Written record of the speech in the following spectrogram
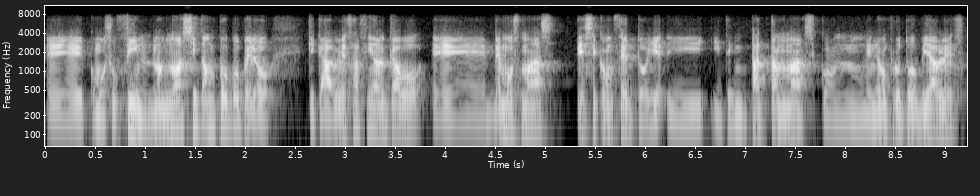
eh, como su fin, no, no así tampoco, pero que cada vez al fin y al cabo eh, vemos más ese concepto y, y, te impactan más con mínimos productos viables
